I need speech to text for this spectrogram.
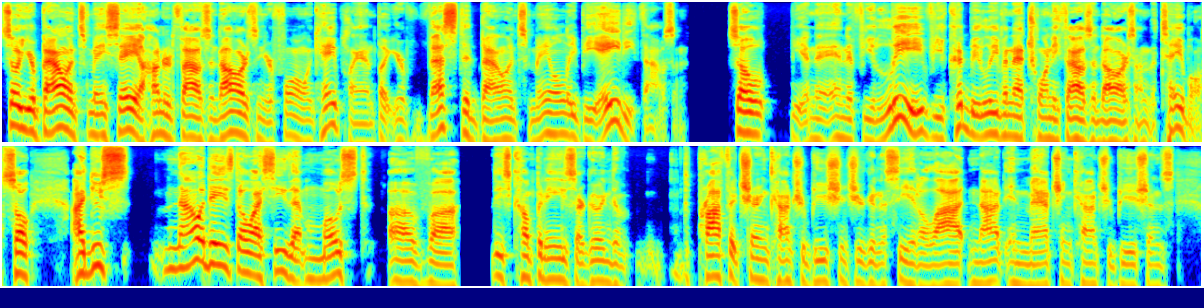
So your balance may say $100,000 in your 401k plan, but your vested balance may only be 80,000. So and, and if you leave, you could be leaving that $20,000 on the table. So I do nowadays though I see that most of uh, these companies are going to the profit sharing contributions you're going to see it a lot not in matching contributions but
